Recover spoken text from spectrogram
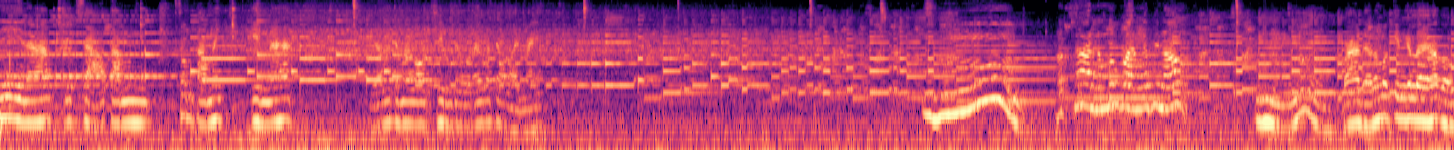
นี่นะครับลูกสาวตำส้มตำให้กินนะฮะ เดี๋ยวเราจะมาลองชิมดูนะว่าจะอร่อยไหมอื้อรสชาติน้ำมันวันครับพี่น้องอื้อมาเดี๋ยวเรามากินกันเลยครับผม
